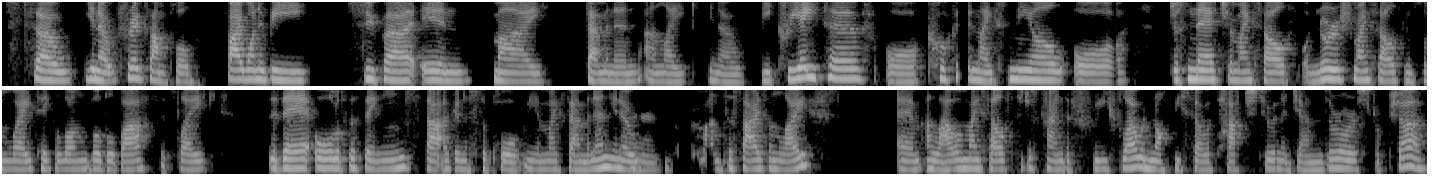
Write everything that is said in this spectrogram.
so you know for example if i want to be super in my feminine and like you know be creative or cook a nice meal or just nurture myself or nourish myself in some way take a long bubble bath it's like they're all of the things that are going to support me in my feminine you know mm. romanticizing life um, allowing myself to just kind of free flow and not be so attached to an agenda or a structure.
